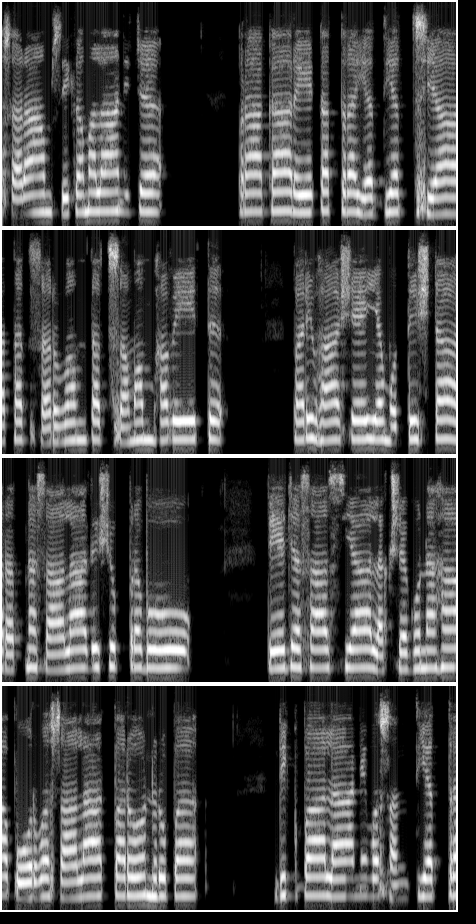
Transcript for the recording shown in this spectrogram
సరాంసి కమలాని చ ప్రాకారే తత్ర యద్యత్ స్యాత్ తత్సర్వం తత్సమం భవేత్ పరిభాషేయముద్దిష్టా రత్నశాలాదిషు ప్రభో తేజసాస్య లక్షగుణः పూర్వశాలాత్ పరో నృప దిక్పాలాని వసంత్యత్ర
